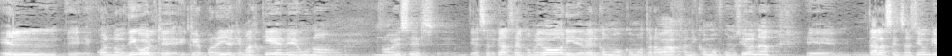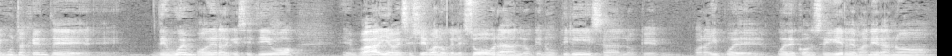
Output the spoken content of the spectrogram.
El, eh, cuando digo el que, que, por ahí el que más tiene, uno uno a veces de acercarse al comedor y de ver cómo, cómo trabajan y cómo funciona, da la sensación que mucha gente de buen poder adquisitivo va y a veces lleva lo que le sobra, lo que no utiliza, lo que por ahí puede, puede conseguir de manera no,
